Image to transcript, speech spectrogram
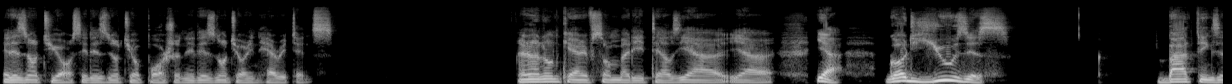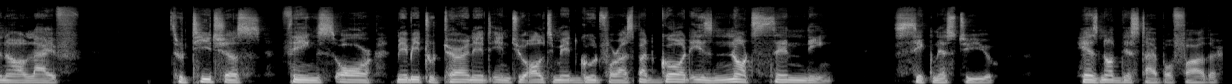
It is not yours. It is not your portion. It is not your inheritance. And I don't care if somebody tells, yeah, yeah, yeah, God uses bad things in our life to teach us things or maybe to turn it into ultimate good for us. But God is not sending sickness to you. He is not this type of father.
